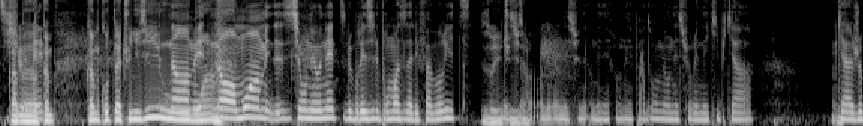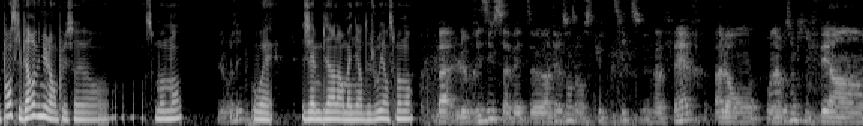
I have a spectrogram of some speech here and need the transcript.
Si comme, comme, comme contre la Tunisie ou non, mais, moins? non, moins. Mais si on est honnête, le Brésil, pour moi, c'est les favorites. Désolé, sur, on, est, on, sur- on, est, on est- pardon, mais on est sur une équipe qui a, Mm. qui a je pense, qui est bien revenue là en plus en, en ce moment. Le Brésil Ouais, j'aime bien leur manière de jouer en ce moment. Bah, le Brésil, ça va être euh, intéressant de savoir ce que Tite va faire. Alors, on, on a l'impression qu'il fait un.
